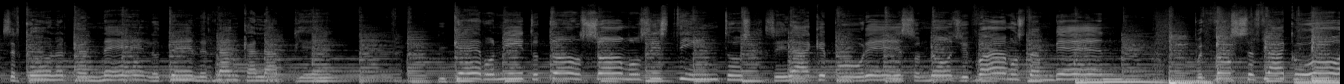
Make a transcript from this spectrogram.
ser color canelo, tener blanca la piel. Qué bonito, todos somos distintos. ¿Será que por eso nos llevamos tan bien? Puedo ser flaco o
